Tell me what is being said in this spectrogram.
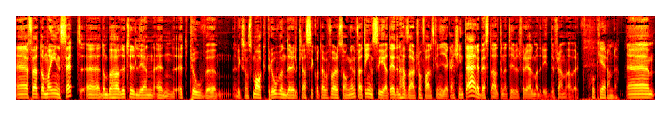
Eh, för att de har insett, eh, de behövde tydligen en, ett prov, eh, liksom smakprov under El Clasico där på försäsongen för att inse att Eden Hazard som falsk nia kanske inte är det bästa alternativet för Real Madrid framöver. Chockerande. Ehm,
